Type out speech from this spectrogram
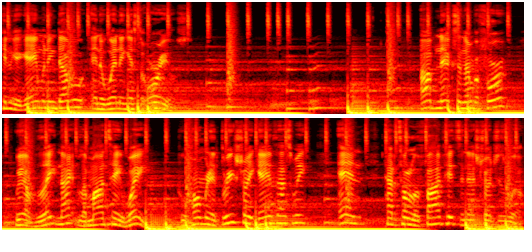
hitting a game-winning double and a win against the Orioles. Up next at number four, we have late night Lamonte Wade, who homered in three straight games last week and had a total of five hits in that stretch as well.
